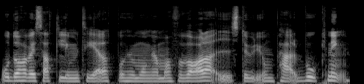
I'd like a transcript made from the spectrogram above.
Och då har vi satt limiterat på hur många man får vara i studion per bokning.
